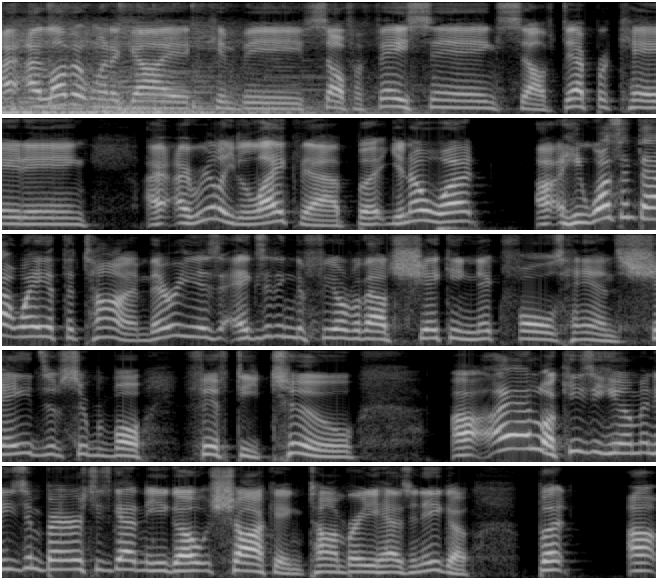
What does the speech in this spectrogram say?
I, love it when a guy can be self effacing, self deprecating. I, I, really like that. But you know what? Uh, he wasn't that way at the time. There he is exiting the field without shaking Nick Foles' hands. Shades of Super Bowl 52. Uh, look, he's a human. He's embarrassed. He's got an ego. Shocking. Tom Brady has an ego. But uh,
